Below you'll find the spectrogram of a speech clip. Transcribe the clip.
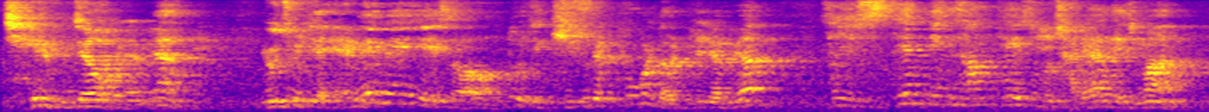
제일 문제가 뭐냐면 요즘 이제 MMA에서 또 이제 기술의 폭을 넓히려면 사실 standing 상태에서도 잘해야 되지만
